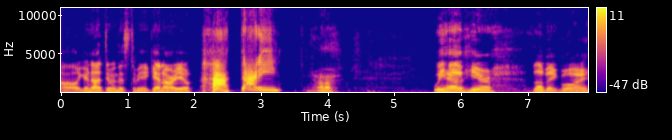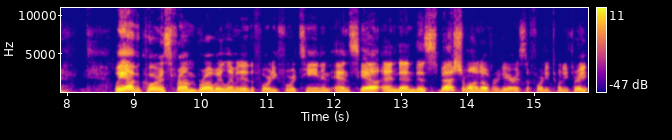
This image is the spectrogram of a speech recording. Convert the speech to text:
Oh, you're not doing this to me again, are you? Ha! Got! We have here the Big Boy. We have, of course, from Broadway Limited, the 4014 and N scale, and then this special one over here is the 4023.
